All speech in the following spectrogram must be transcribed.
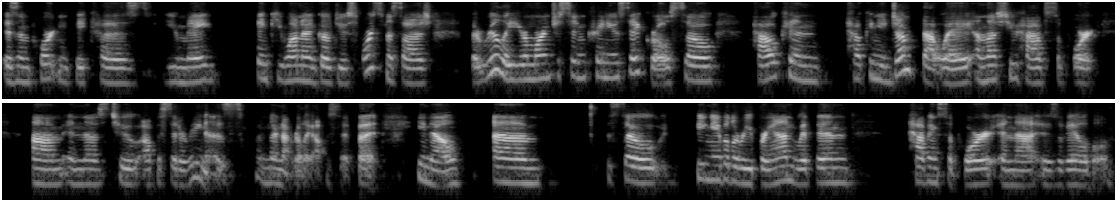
is important because you may think you want to go do sports massage, but really you're more interested in craniosacral. So how can how can you jump that way unless you have support um, in those two opposite arenas? And they're not really opposite, but you know. Um, so being able to rebrand within having support and that is available.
